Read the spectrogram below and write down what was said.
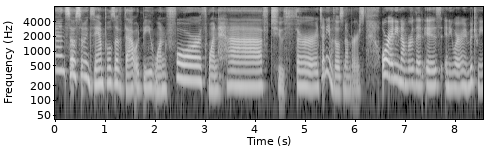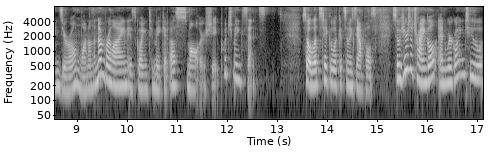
And so some examples of that would be one fourth, one half, two thirds, any of those numbers, or any number that is anywhere in between zero and one on the number line is going to make it a smaller shape, which makes sense. So let's take a look at some examples. So here's a triangle, and we're going to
